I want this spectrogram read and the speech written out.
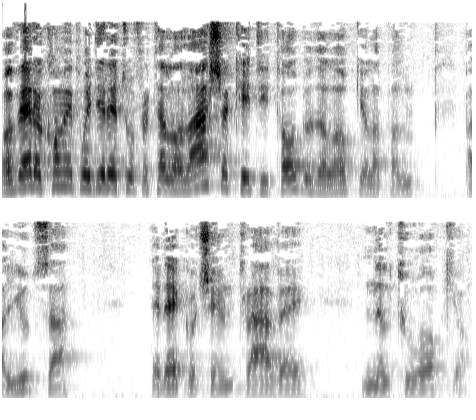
Ovvero come puoi dire a tuo fratello lascia che ti tolgo dall'occhio la pagliuzza ed ecco c'è un trave nel tuo occhio.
